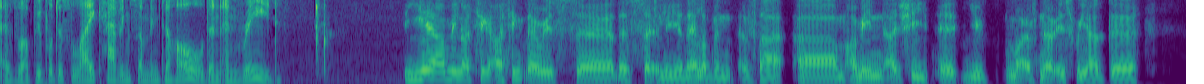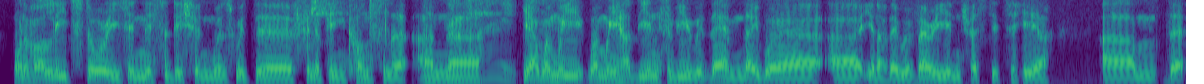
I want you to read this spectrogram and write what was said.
as well? People just like having something to hold and, and read. Yeah, I mean, I think I think there is uh, there's certainly an element of that. Um, I mean, actually, uh, you might have noticed we had uh, one of our lead stories in this edition was with the Philippine consulate, and uh, right, yeah, when we when we had the interview with them, they were uh, you know they were very interested to hear um, that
